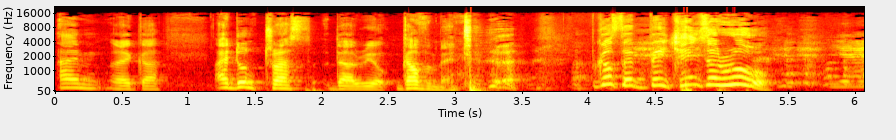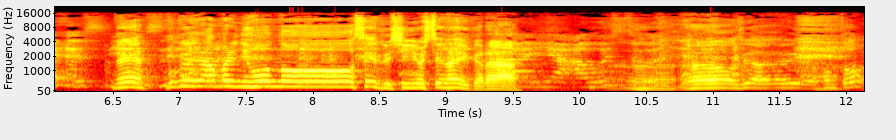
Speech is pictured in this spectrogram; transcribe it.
I'm like a I don't trust the real government because they change the rule. ね僕あんまり日本の政府信用してないから、本当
